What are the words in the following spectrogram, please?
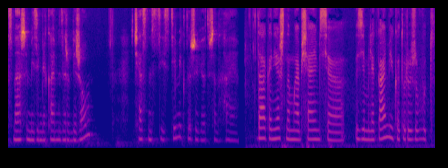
с нашими земляками за рубежом, в частности, с теми, кто живет в Шанхае? Да, конечно, мы общаемся с земляками, которые живут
